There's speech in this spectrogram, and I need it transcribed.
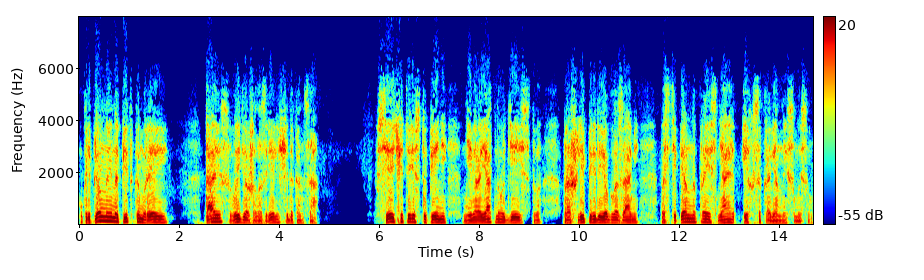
Укрепленная напитком Рей, Таис выдержала зрелище до конца. Все четыре ступени невероятного действа прошли перед ее глазами, постепенно проясняя их сокровенный смысл.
